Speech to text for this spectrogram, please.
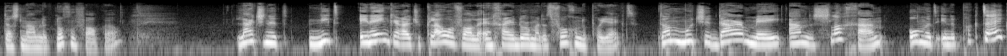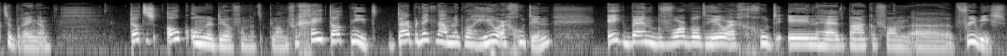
dat is namelijk nog een valkuil, laat je het niet in één keer uit je klauwen vallen en ga je door met het volgende project. Dan moet je daarmee aan de slag gaan om het in de praktijk te brengen. Dat is ook onderdeel van het plan. Vergeet dat niet. Daar ben ik namelijk wel heel erg goed in. Ik ben bijvoorbeeld heel erg goed in het maken van uh, freebies.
